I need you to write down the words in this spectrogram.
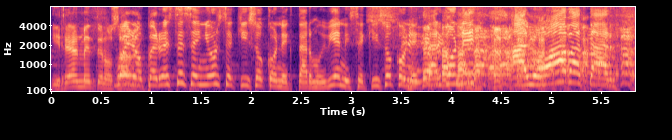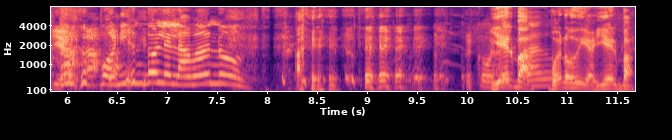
y realmente no saben. Bueno, pero este señor se quiso conectar muy bien y se quiso conectar con él a lo avatar, Yeah. poniéndole la mano. Hierba, buenos días, Hierba.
